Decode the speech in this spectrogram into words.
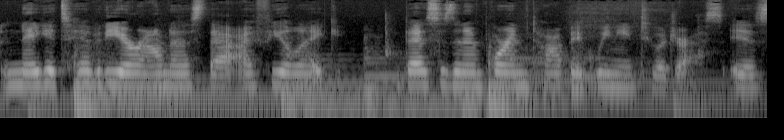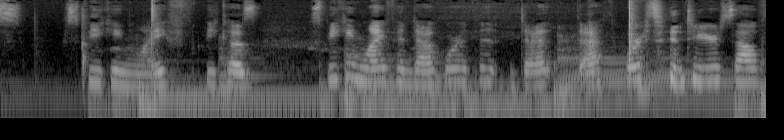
negativity around us that I feel like this is an important topic we need to address is speaking life because speaking life and death worth de- death worth into yourself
